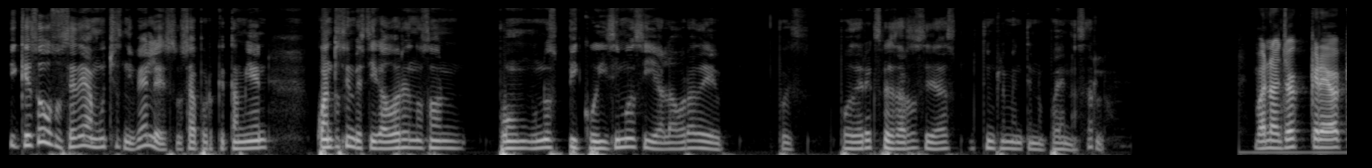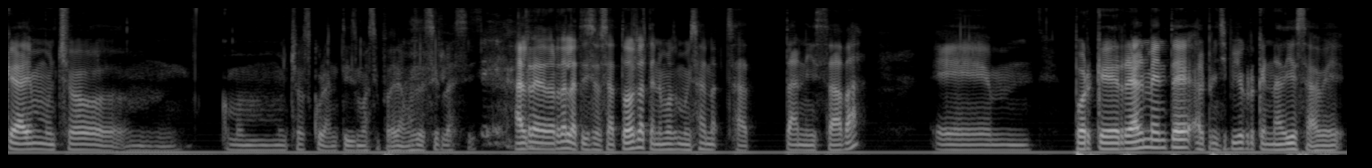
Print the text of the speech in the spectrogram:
Y que eso sucede a muchos niveles, o sea, porque también cuántos investigadores no son unos picuísimos y a la hora de pues poder expresar sus ideas simplemente no pueden hacerlo. Bueno, yo creo que hay mucho mm, como mucho oscurantismo, si podríamos decirlo así, alrededor de la tesis. O sea, todos la tenemos muy satanizada. Eh, porque realmente al principio yo creo que nadie sabe,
